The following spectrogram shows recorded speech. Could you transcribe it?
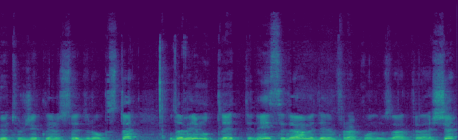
götüreceklerini söyledi Rockstar. Bu da beni mutlu etti. Neyse devam edelim fragmanımıza arkadaşlar.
